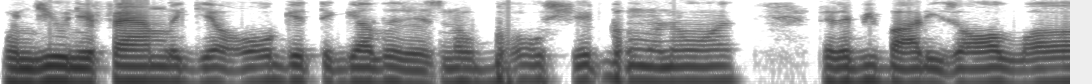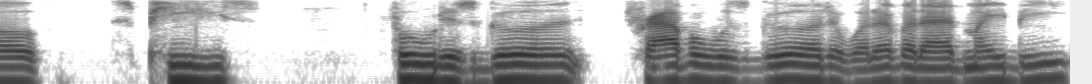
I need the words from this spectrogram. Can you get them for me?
when you and your family get all get together, there's no bullshit going on, that everybody's all love, peace, food is good, travel was good, or whatever that may be.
